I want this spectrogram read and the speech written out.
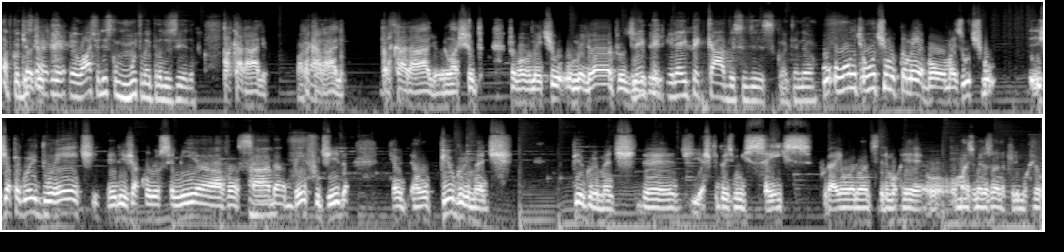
Não, porque o disco, é, eu acho o disco muito bem produzido. Pra caralho. Pra, pra caralho. caralho pra caralho. Eu acho provavelmente o melhor produzido ele, dele. Ele é impecável esse disco, entendeu? O, o, o, último também é bom, mas o último já pegou ele doente, ele já com leucemia avançada, uhum. bem fodida, que é o, é o Pilgrimage. Pilgrimage de, de, acho que 2006, por aí um ano antes dele morrer, ou, ou mais ou menos o um ano que ele morreu,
